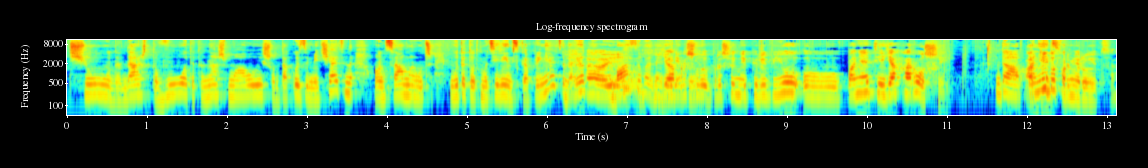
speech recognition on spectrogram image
чудо, да, что вот это наш малыш, он такой замечательный, он самый лучший. И вот это вот материнское принятие дает а, базовое доверие. Я прошу прощения, перебью э, понятие «я хороший». Да, понятие... оттуда формируется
